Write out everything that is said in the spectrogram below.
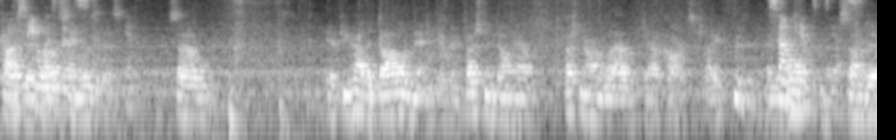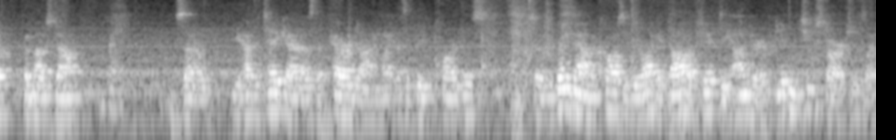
College of St. College uh, Elizabeth's. St. Elizabeth's. Yeah. So if you have a dollar menu, and freshmen don't have, freshmen aren't allowed to have cards, right? And Some all- campuses, yes. Some do, but most don't. Right. So you have to take out as the paradigm, right, that's a big part of this. So if you bring down the cost, if you're like a dollar fifty under, give them two starches, like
